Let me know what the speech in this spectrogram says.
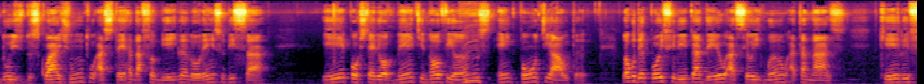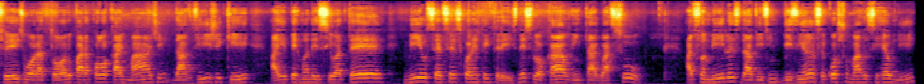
dos, dos quais junto às terras da família Lourenço de Sá, e posteriormente nove anos em Ponte Alta. Logo depois, Filipe adeu a seu irmão Atanásio, que lhe fez um oratório para colocar a imagem da Virgem que aí permaneceu até 1743. Nesse local, em Itaguaçu, as famílias da vizinhança costumavam se reunir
